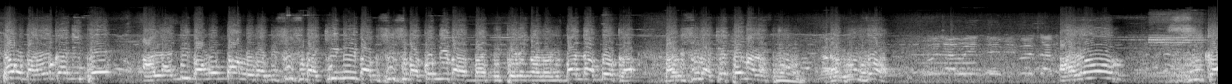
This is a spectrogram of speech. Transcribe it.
ntango bayokani te alandi bango mbango bamisusu bakimi bamisusu bakomi bamitelengano libanda mboka balusu baketema na prison alors sika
